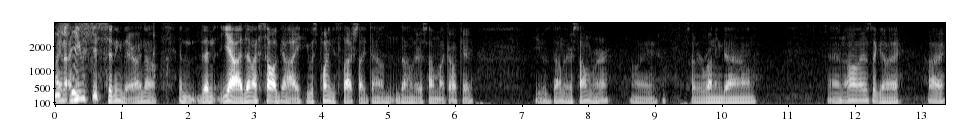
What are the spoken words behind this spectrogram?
I know, he was just sitting there. I know. And then yeah, then I saw a guy. He was pointing his flashlight down down there. So I'm like, okay, he was down there somewhere. I started running down, and oh, there's a guy. Hi.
